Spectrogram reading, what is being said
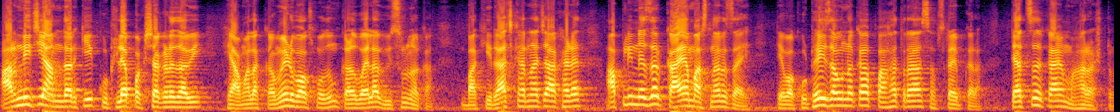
आर्णीची आमदारकी कुठल्या पक्षाकडे जावी हे आम्हाला कमेंट बॉक्समधून कळवायला विसरू नका. बाकी राजकारणाच्या आखाड्यात आपली नजर कायम असणारच आहे. तेव्हा कुठेही जाऊ नका पाहत राहा सबस्क्राईब करा. त्याचं काय महाराष्ट्र?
